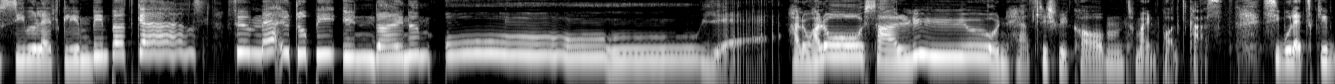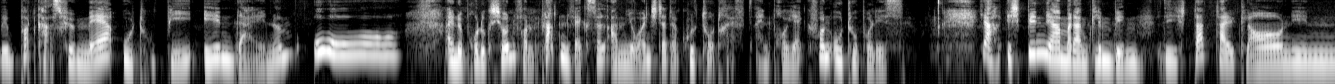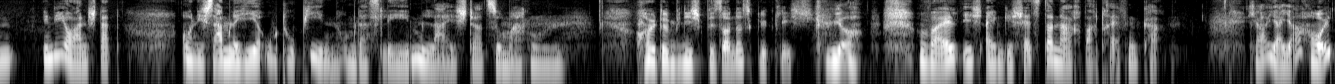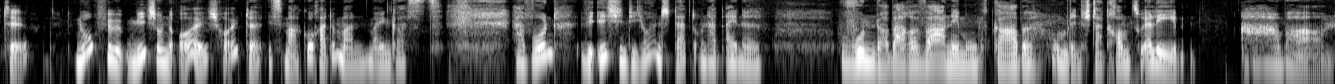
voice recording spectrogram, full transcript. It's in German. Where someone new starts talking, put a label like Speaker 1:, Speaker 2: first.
Speaker 1: Sibulet Klimbim Podcast für mehr Utopie in deinem Ohr. Yeah. Hallo, hallo, salü und herzlich willkommen zu meinem Podcast. Sibulets Klimbim Podcast für mehr Utopie in deinem Ohr. Eine Produktion von Plattenwechsel am Johannstädter Kulturtreff, ein Projekt von Utopolis. Ja, ich bin ja Madame Klimbim, die Stadtteilclownin in die Johannstadt. Und ich sammle hier Utopien, um das Leben leichter zu machen. Heute bin ich besonders glücklich. Ja, weil ich ein geschätzter Nachbar treffen kann. Ja, ja, ja, heute. Nur für mich und euch heute ist Marco Rademann mein Gast. Er wohnt wie ich in die Johannstadt und hat eine wunderbare Wahrnehmungsgabe, um den Stadtraum zu erleben. Aber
